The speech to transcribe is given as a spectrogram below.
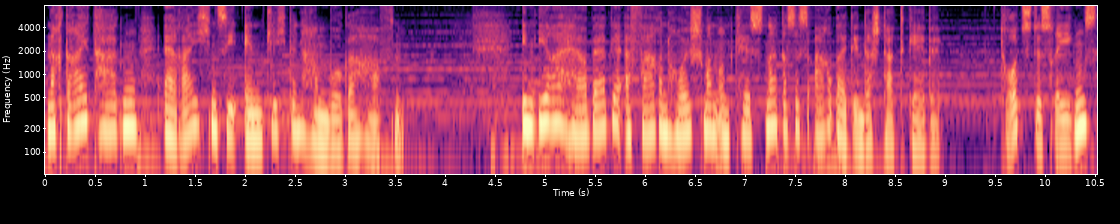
Nach drei Tagen erreichen sie endlich den Hamburger Hafen. In ihrer Herberge erfahren Heuschmann und Kästner, dass es Arbeit in der Stadt gäbe. Trotz des Regens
